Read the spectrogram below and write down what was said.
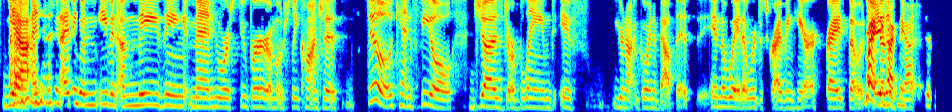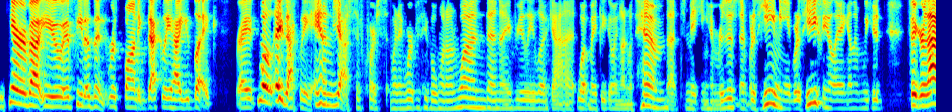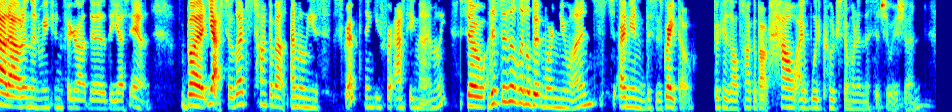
Yeah um, and even, i think even amazing men who are super emotionally conscious still can feel judged or blamed if you're not going about this in the way that we're describing here right? So right exactly doesn't care about you if he doesn't respond exactly how you'd like right? Well, exactly. And yes, of course, when I work with people one on one, then I really look at what might be going on with him that's making him resistant. What does he need? What is he feeling? And then we could figure that out and then we can figure out the the yes and. But yeah, so let's talk about Emily's script. Thank you for asking that, Emily. So this is a little bit more nuanced. I mean, this is great though, because I'll talk about how I would coach someone in this situation.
